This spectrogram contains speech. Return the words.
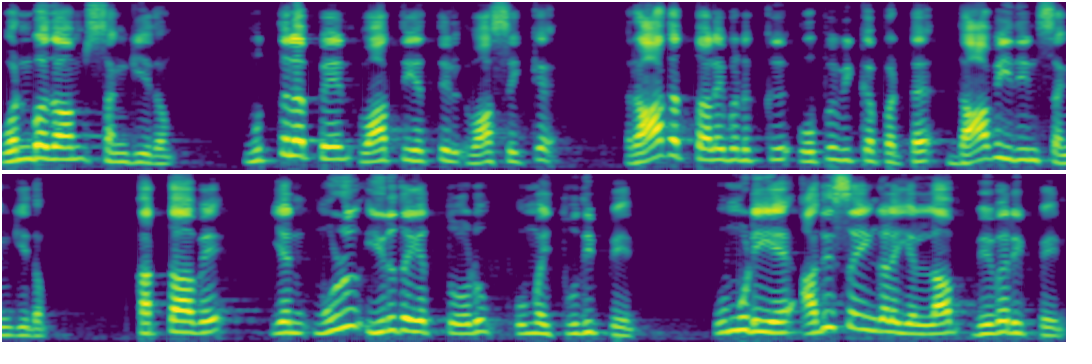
ஒன்பதாம் சங்கீதம். முத்தலப்பேன் வாத்தியத்தில் வாசிக்க ராகத் தலைவனுக்கு ஒப்புவிக்கப்பட்ட தாவீதின் சங்கீதம். கர்த்தாவே என் முழு இருதயத்தோடும் உம்மை துதிப்பேன். உம்முடைய அதிசயங்களை எல்லாம் விவரிப்பேன்.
